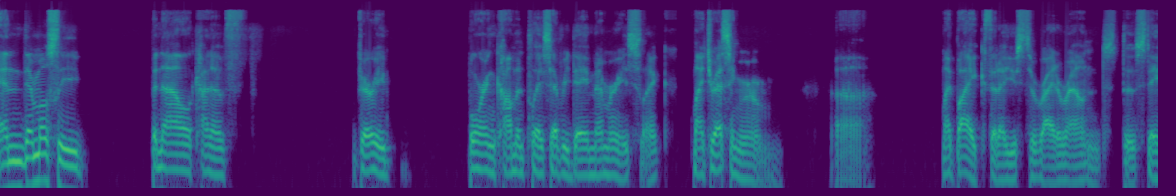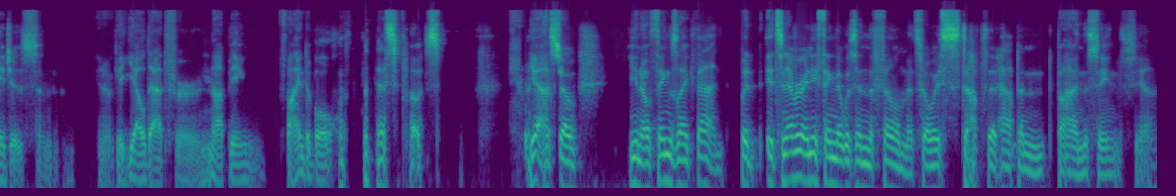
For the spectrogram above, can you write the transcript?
And they're mostly banal, kind of very boring, commonplace, everyday memories, like my dressing room, uh, my bike that I used to ride around the stages and you know get yelled at for not being findable, I suppose. Yeah. So, you know, things like that. But it's never anything that was in the film. It's always stuff that happened behind the scenes. Yeah.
